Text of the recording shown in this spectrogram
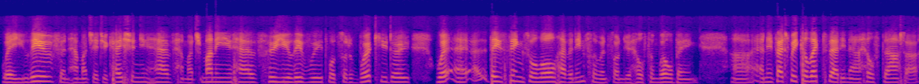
where you live and how much education you have, how much money you have, who you live with, what sort of work you do, where, uh, these things will all have an influence on your health and well-being. Uh, and in fact, we collect that in our health data.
